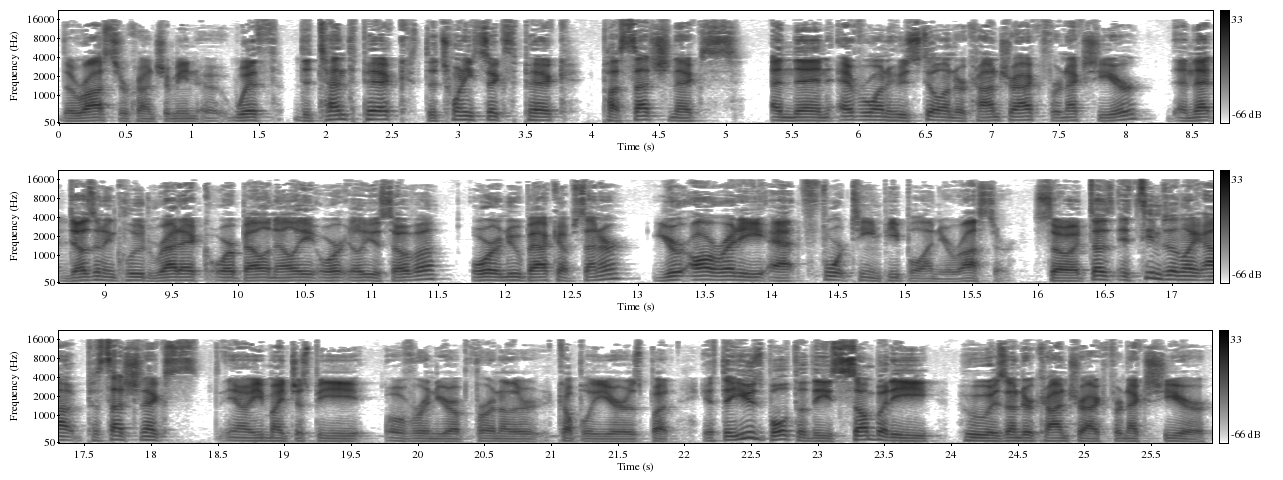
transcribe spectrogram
the roster crunch. I mean, uh, with the 10th pick, the 26th pick, Pasecniks, and then everyone who's still under contract for next year, and that doesn't include Redick or Belinelli or Ilyasova or a new backup center you're already at 14 people on your roster. So it does. It seems like uh, Pasecniks, you know, he might just be over in Europe for another couple of years. But if they use both of these, somebody who is under contract for next year,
